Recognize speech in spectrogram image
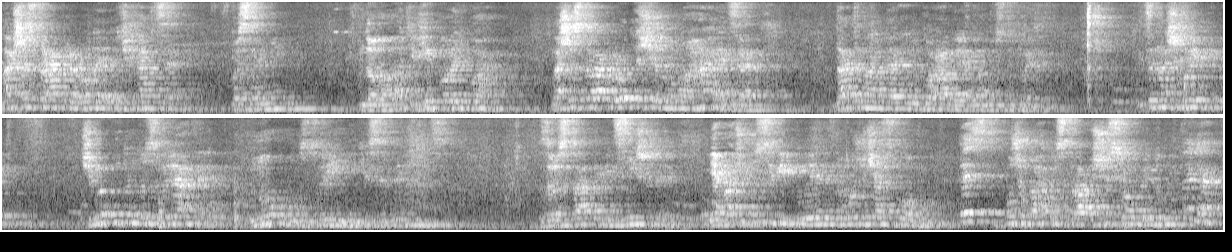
Наша стара природа, я почитав це в посланні до Галатів, є боротьба. Наша стара природа ще намагається дати нам деколи пораду, як нам поступити. І це наш вибір. Чи ми будемо дозволяти новому створінню, яке серед нас, зростати, міцнішати? Я бачу по собі, коли я не проводжу час з Богом. Десь може багато справ, щось роблю, думаю, та я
